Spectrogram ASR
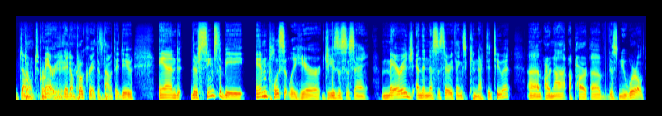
don't, don't marry, they don't right. procreate. That's not what they do. And there seems to be implicitly here, Jesus is saying, marriage and the necessary things connected to it um, are not a part of this new world.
